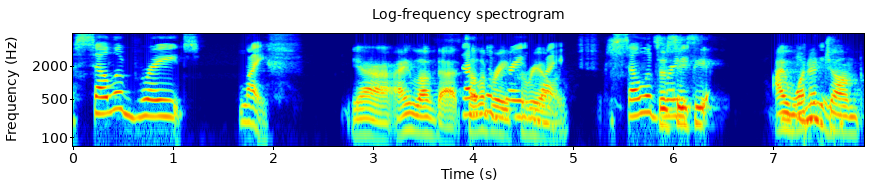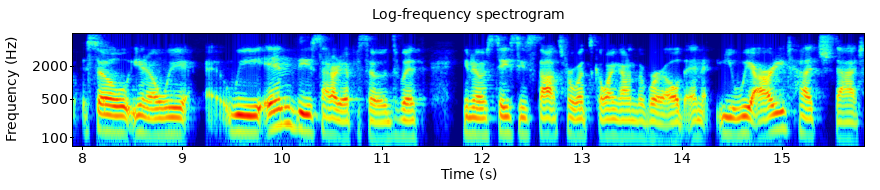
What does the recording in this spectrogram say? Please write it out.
celebrate life yeah i love that celebrate, celebrate for real life. celebrate so Stacy, I want to jump. So you know, we we end these Saturday episodes with you know, Stacy's thoughts for what's going on in the world. And you, we already touched that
